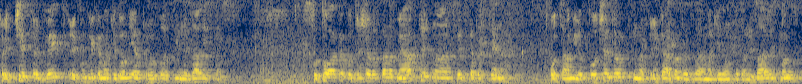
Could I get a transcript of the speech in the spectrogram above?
Пред четврт век Република Македонија прогласи независност. Со тоа како држава станавме актер на светската сцена. Од самиот почеток на приказната за македонската независност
